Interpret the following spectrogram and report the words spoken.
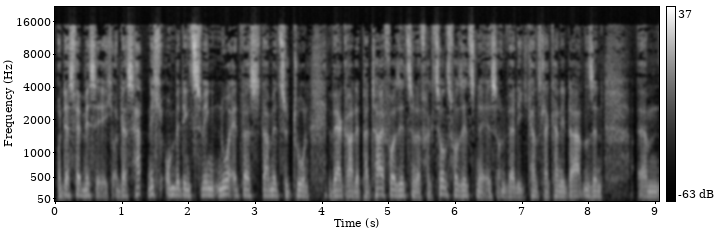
Und das vermisse ich. Und das hat nicht unbedingt zwingend nur etwas damit zu tun, wer gerade Parteivorsitzender Fraktionsvorsitzender ist und wer die Kanzlerkandidaten sind. Ähm,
